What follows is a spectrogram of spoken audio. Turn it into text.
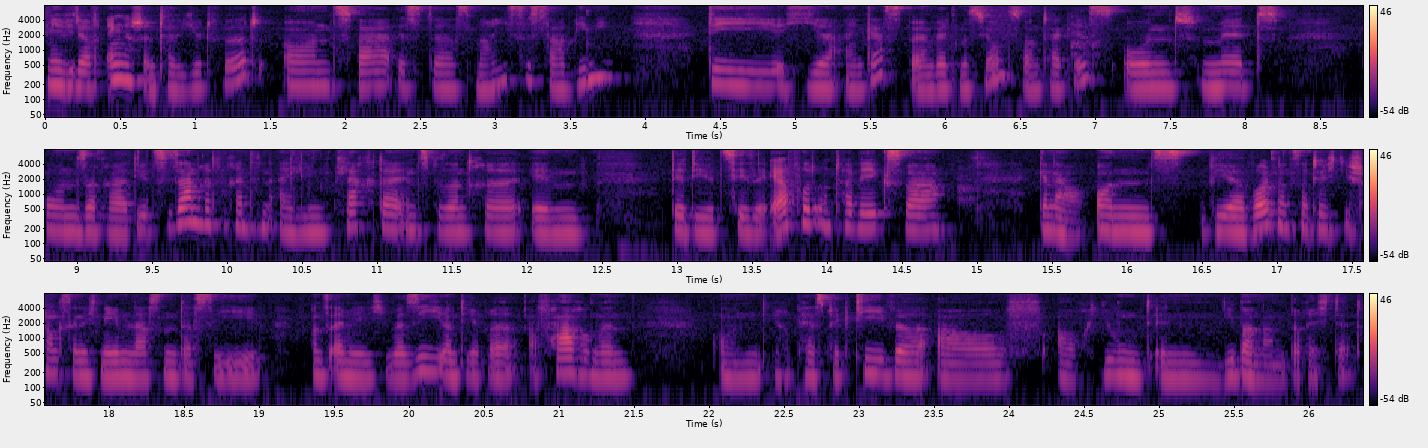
mir wieder auf Englisch interviewt wird. Und zwar ist das Marise Sarbini, die hier ein Gast beim Weltmissionssonntag ist und mit unserer Diözesanreferentin Eileen Plachter insbesondere in der Diözese Erfurt unterwegs war. Genau, und wir wollten uns natürlich die Chance nicht nehmen lassen, dass sie uns ein wenig über sie und ihre Erfahrungen und ihre Perspektive auf auch Jugend in Libanon berichtet.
